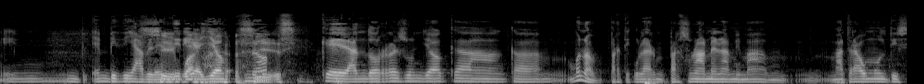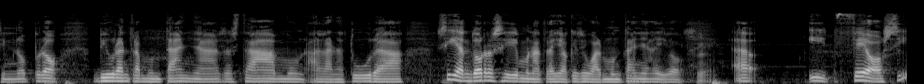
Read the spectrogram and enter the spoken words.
in- envidiable, Sí, diria bueno, jo, no? sí, sí. Que Andorra és un lloc que, que bueno, particular, personalment a mi m'atrau moltíssim, no? Però viure entre muntanyes, estar a la natura... Sí, Andorra sí, en un altre lloc, és igual, muntanya, jo... Sí. Eh, i fer oci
